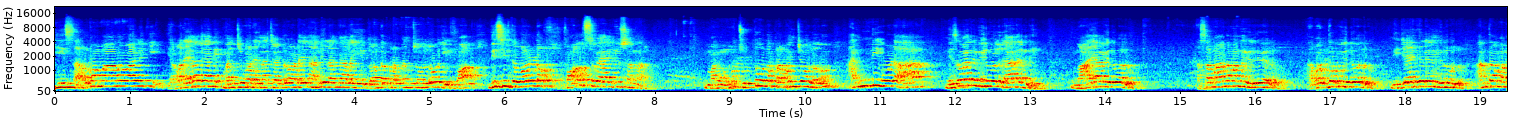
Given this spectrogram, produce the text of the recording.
ఈ సర్వమానవాళికి ఎవరైనా కానీ మంచివాడైనా చెడ్డవాడైనా అన్ని రకాల ఈ ద్వంద్వ ప్రపంచంలో ఈ ఫా this is the world of false values అన్నారు. మనం ఉన్న చుట్టూ ఉన్న ప్రపంచంలో అన్నీ కూడా నిజమైన విలువలు కాదండి. మాయా విలువలు. అసమానమైన విలువలు అబద్ధపు విలువలు నిజాయితీ లేని విలువలు అంతా మన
